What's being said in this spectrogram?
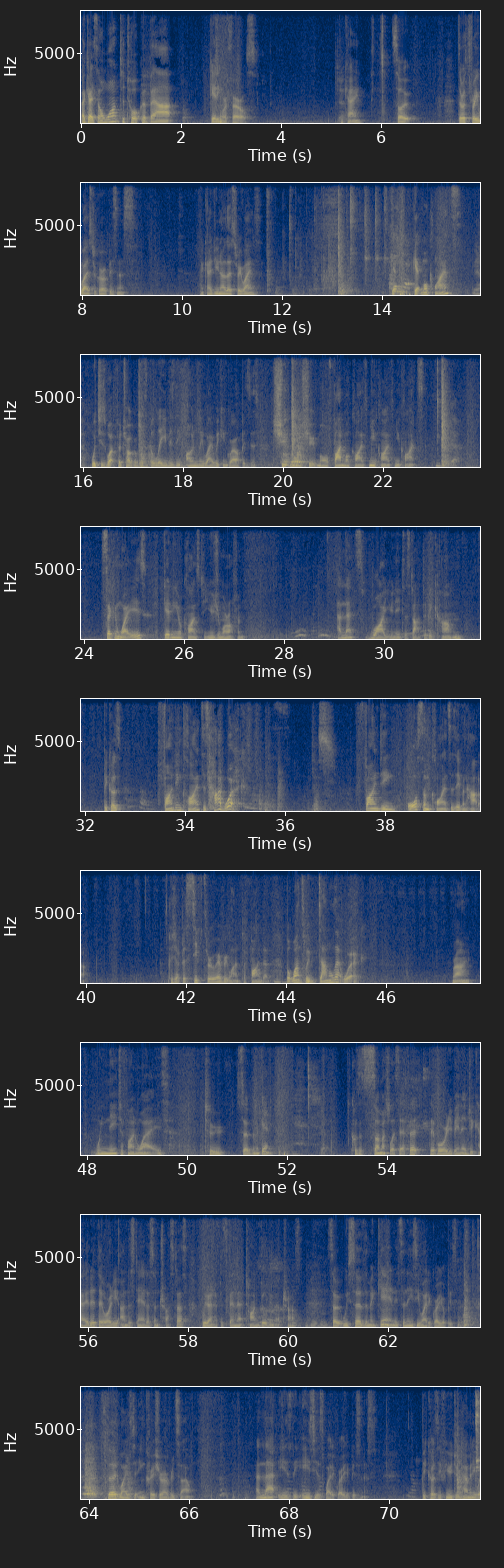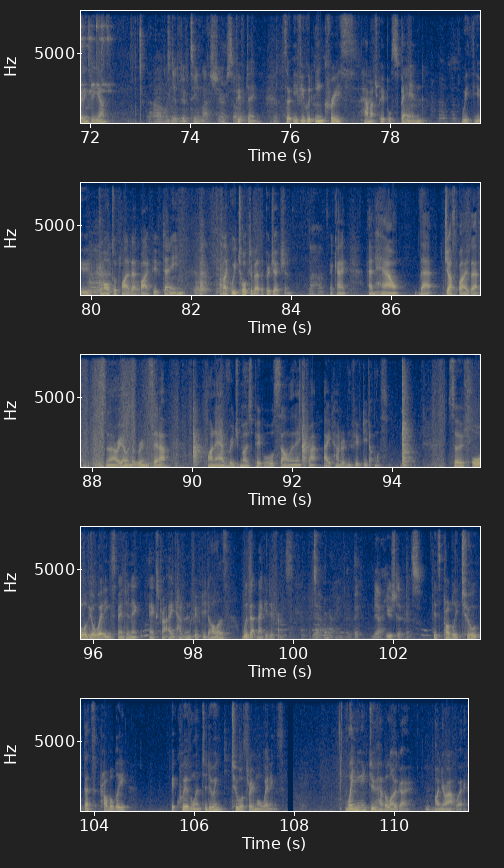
Okay, so I want to talk about getting referrals. Yeah. Okay, so there are three ways to grow a business. Okay, do you know those three ways? Get, get more clients, Yeah. which is what photographers believe is the only way we can grow our business. Shoot more, shoot more, find more clients, new clients, new clients. Yeah. Second way is getting your clients to use you more often. And that's why you need to start to become, because finding clients is hard work. Yes. Finding awesome clients is even harder because you have to sift through everyone to find them. Mm-hmm. But once we've done all that work, right, we need to find ways to serve them again. Yeah. because it's so much less effort. They've already been educated. They already understand us and trust us. We don't have to spend that time building that trust. So we serve them again. It's an easy way to grow your business. Third way is to increase your average sale. And that is the easiest way to grow your business. Because if you do how many weddings a year? Uh, we did 15 last year, so 15. So if you could increase how much people spend with you, multiply that by 15, like we talked about the projection, Uh-huh. okay, and how that just by that scenario and the room setup, on average, most people will sell an extra $850. So if all of your weddings spent an ex- extra $850, would that make a difference? Yeah. Definitely. A yeah, huge difference. It's probably two, that's probably equivalent to doing two or three more weddings. When you do have a logo on your artwork,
